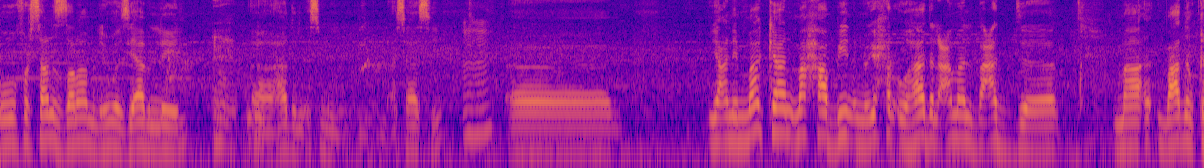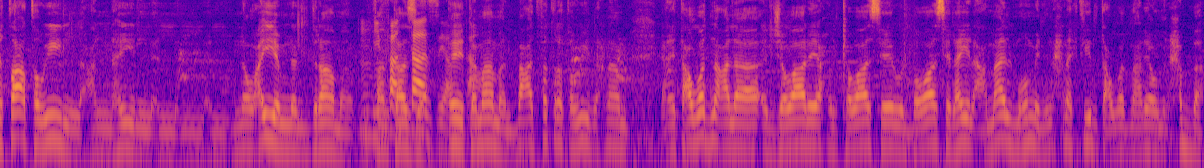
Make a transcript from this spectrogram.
وفرسان الظلام اللي هو ذئاب الليل. آه، هذا الاسم الأساسي. آه، يعني ما كان ما حابين إنه يحرقوا هذا العمل بعد آه، ما بعد انقطاع طويل عن هي ال- ال- ال- النوعية من الدراما الفانتازيا. اي تمام. تماما. بعد فترة طويلة نحن يعني تعودنا على الجوارح والكواسر والبواسل هي الأعمال المهمة اللي نحن كثير تعودنا عليها وبنحبها.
